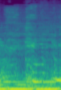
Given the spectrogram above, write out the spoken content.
you.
